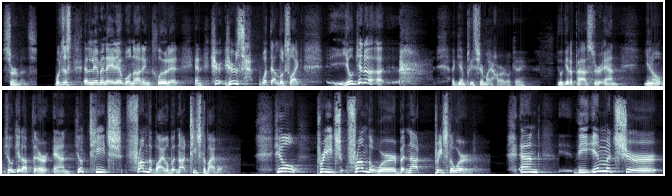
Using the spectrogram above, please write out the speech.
sermons. We'll just eliminate it. We'll not include it. And here, here's what that looks like. You'll get a, a Again, please share my heart, okay? You'll get a pastor and, you know, he'll get up there and he'll teach from the Bible, but not teach the Bible. He'll preach from the Word, but not preach the Word. And the immature,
